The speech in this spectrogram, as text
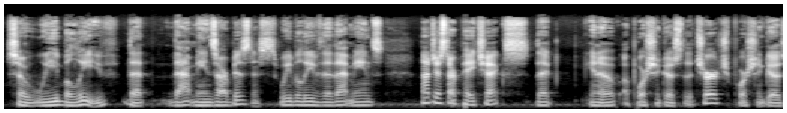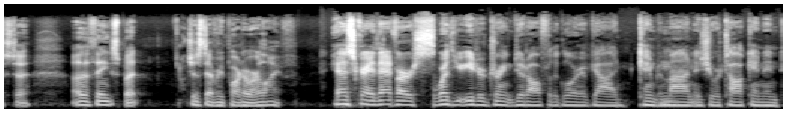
So we believe that that means our business. We believe that that means not just our paychecks, that you know a portion goes to the church, a portion goes to other things, but just every part of our life. Yeah, that's great. That verse, whether you eat or drink, do it all for the glory of God, came to mm-hmm. mind as you were talking. And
